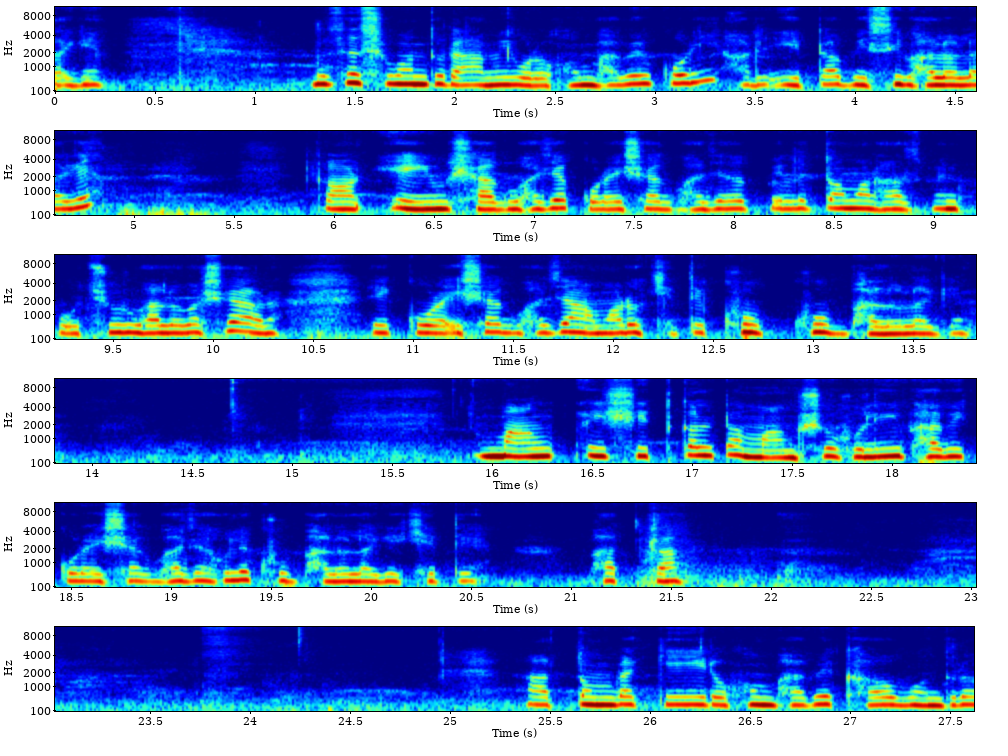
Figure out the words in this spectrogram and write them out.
লাগে। বুঝেছ বন্ধুরা? আমি ওরকমভাবেও করি, আর এটা বেশি ভালো লাগে। কারণ এই শাক ভাজা, কড়াই শাক ভাজা পেলে তো আমার হাজব্যান্ড প্রচুর ভালোবাসে আর এই কড়াই শাক ভাজা আমারও খেতে খুব খুব ভালো লাগে। মাং, এই শীতকালটা মাংস হলেই ভাবি কড়াই শাক ভাজা হলে খুব ভালো লাগে খেতে, ভাতটা। আর তোমরা কে এরকমভাবে খাও বন্ধুরা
